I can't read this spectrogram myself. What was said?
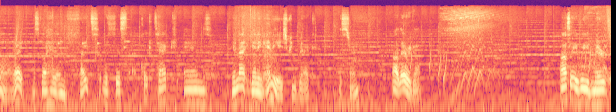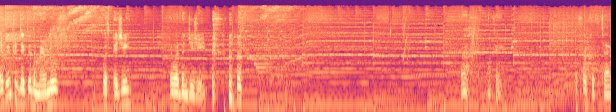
Alright, let's go ahead and fight with this quick attack, and you're not getting any HP back this turn. Oh, there we go. Honestly, if we mirror, if we predicted the mirror move with Pidgey, it would have been GG. Ugh, ah, okay. For a quick attack.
